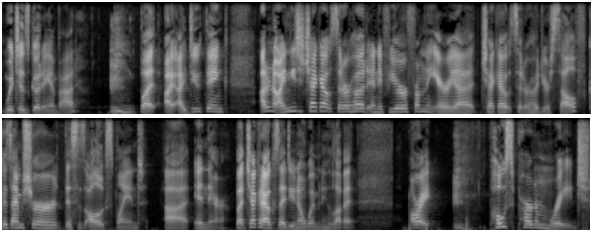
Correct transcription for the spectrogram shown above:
which is good and bad. but I, I do think I don't know. I need to check out Sitterhood, and if you're from the area, check out Sitterhood yourself because I'm sure this is all explained uh, in there. But check it out because I do know women who love it. All right, postpartum rage.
